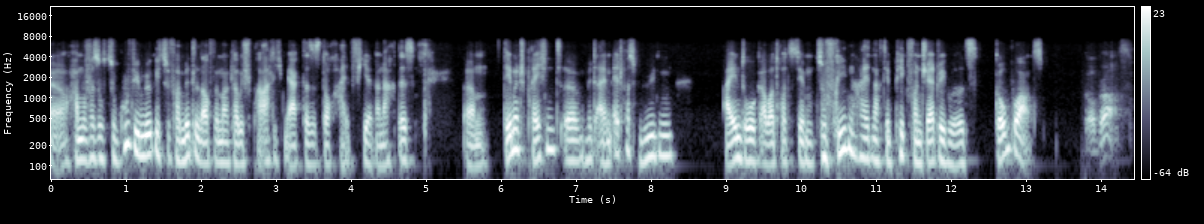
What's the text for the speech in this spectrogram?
äh, haben wir versucht, so gut wie möglich zu vermitteln, auch wenn man, glaube ich, sprachlich merkt, dass es doch halb vier in der Nacht ist. Ähm, dementsprechend äh, mit einem etwas müden Eindruck, aber trotzdem Zufriedenheit nach dem Pick von Jedrick Wills. Go Browns! Go Browns!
